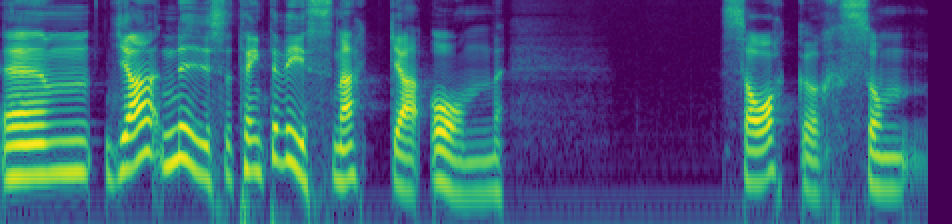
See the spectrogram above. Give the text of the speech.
Ehm, ja, nu så tänkte vi snacka om saker som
